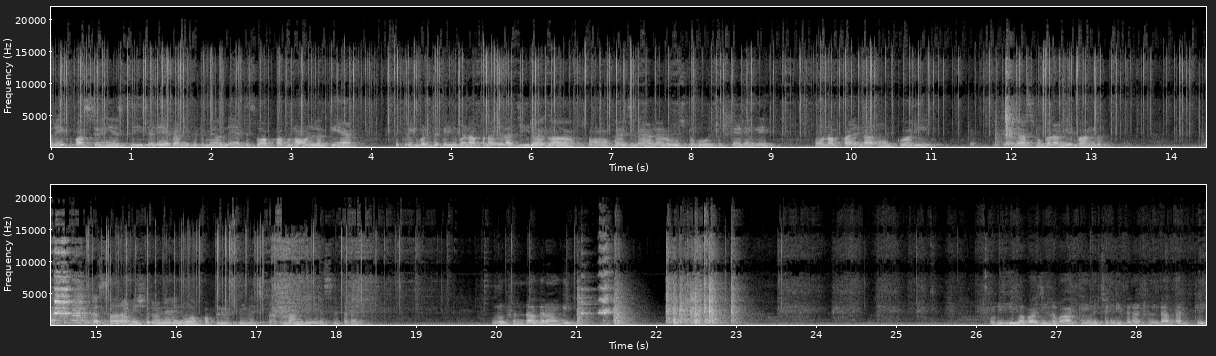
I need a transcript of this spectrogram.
ਹਰੇਕ ਪਾਸੇ ਹੀ ਇਸ ਦੀ ਜਿਹੜੇ ਬੈਨੀਫਿਟ ਮਿਲਨੇ ਆ ਤੇ ਸੋ ਆਪਾਂ ਬਣਾਉਣ ਲੱਗੇ ਆ। ਤਕਰੀਬਨ ਤਕਰੀਬਨ ਆਪਣਾ ਜਿਹੜਾ ਜੀਰਾ ਹੈਗਾ, ਸੌਂਫ ਹੈ ਜਮੈਨ ਹੈ ਰੋਸਟ ਹੋ ਚੁੱਕੇ ਨੇਗੇ। ਹੁਣ ਆਪਾਂ ਇਹਨਾਂ ਨੂੰ ਇੱਕ ਵਾਰੀ ਗੈਸ ਨੂੰ ਕਰਾਂਗੇ ਬੰਦ। ਜਿਹੜਾ ਸਾਰਾ ਮਿਸ਼ਰਣ ਹੈ, ਇਹਨੂੰ ਆਪਾਂ ਪਲੇਟ ਦੇ ਵਿੱਚ ਕੱਢ ਲਾਂਗੇ ਇਸੇ ਤਰ੍ਹਾਂ ਇਹਨੂੰ ਠੰਡਾ ਕਰਾਂਗੇ। ਥੋੜੀ ਜਿਹੀ ਹਵਾ ਜੀ ਲਵਾ ਕੇ ਇਹਨੂੰ ਚੰਗੀ ਤਰ੍ਹਾਂ ਠੰਡਾ ਕਰਕੇ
